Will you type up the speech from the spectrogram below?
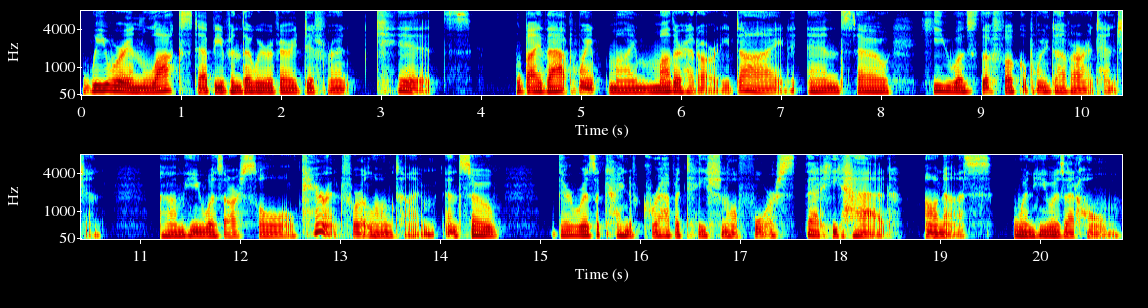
we were in lockstep, even though we were very different kids. By that point, my mother had already died, and so he was the focal point of our attention. Um, he was our sole parent for a long time, and so there was a kind of gravitational force that he had on us when he was at home.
